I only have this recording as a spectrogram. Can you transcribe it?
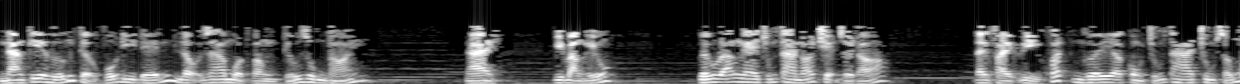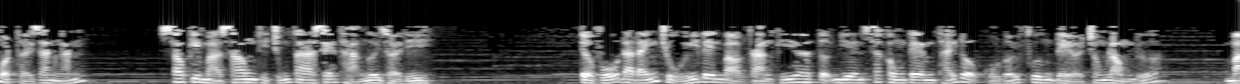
Nàng kia hướng Tiểu Vũ đi đến, lộ ra một vòng tiếu dung nói: "Này, vì bằng hữu, ngươi cũng đã nghe chúng ta nói chuyện rồi đó, đành phải ủy khuất ngươi cùng chúng ta chung sống một thời gian ngắn. Sau khi mà xong thì chúng ta sẽ thả ngươi rời đi. Tiểu Vũ đã đánh chủ ý lên bảo tàng kia tự nhiên sẽ không đem thái độ của đối phương để ở trong lòng nữa, mà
